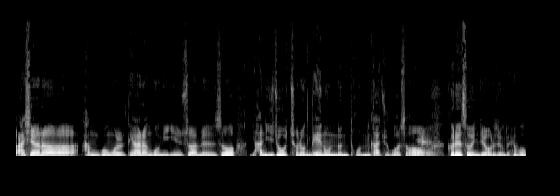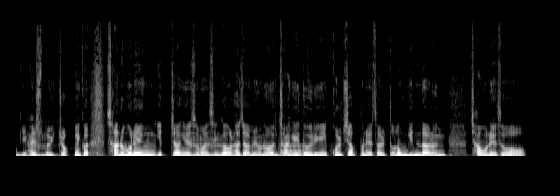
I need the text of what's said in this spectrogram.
아시아나 항공을 대한항공이 인수하면서 한 2조 5천억 내놓는 돈 가지고서 예. 그래서 이제 어느 정도 회복이 할 수도 음. 있죠. 그러니까 산업은행 입장에서만 음. 생각을 하자면은 아. 자기들이 골치 아픈 회사를 떠넘긴다는 차원에서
